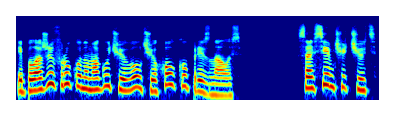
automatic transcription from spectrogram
и, положив руку на могучую волчью холку, призналась. «Совсем чуть-чуть.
